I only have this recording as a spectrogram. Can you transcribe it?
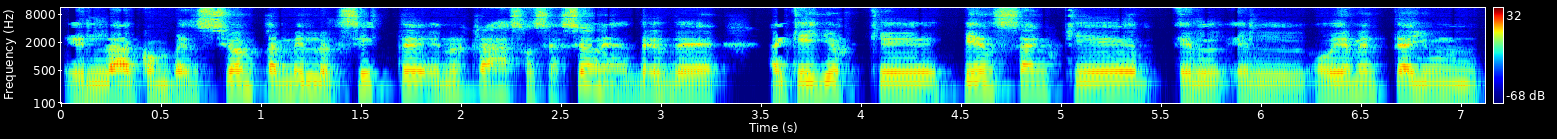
en la convención, también lo existe en nuestras asociaciones, desde aquellos que piensan que el, obviamente hay un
